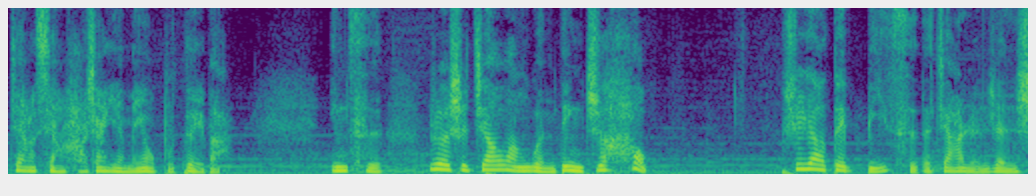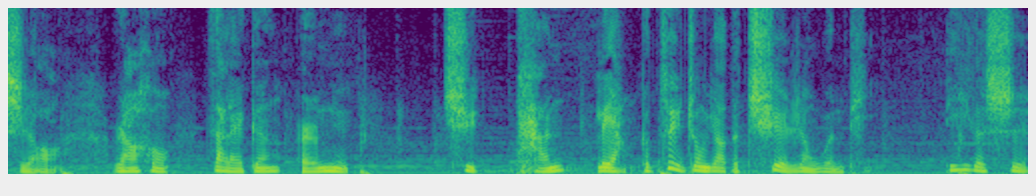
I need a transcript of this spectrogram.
这样想好像也没有不对吧？因此，若是交往稳定之后，需要对彼此的家人认识哦，然后再来跟儿女去谈两个最重要的确认问题。第一个是，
